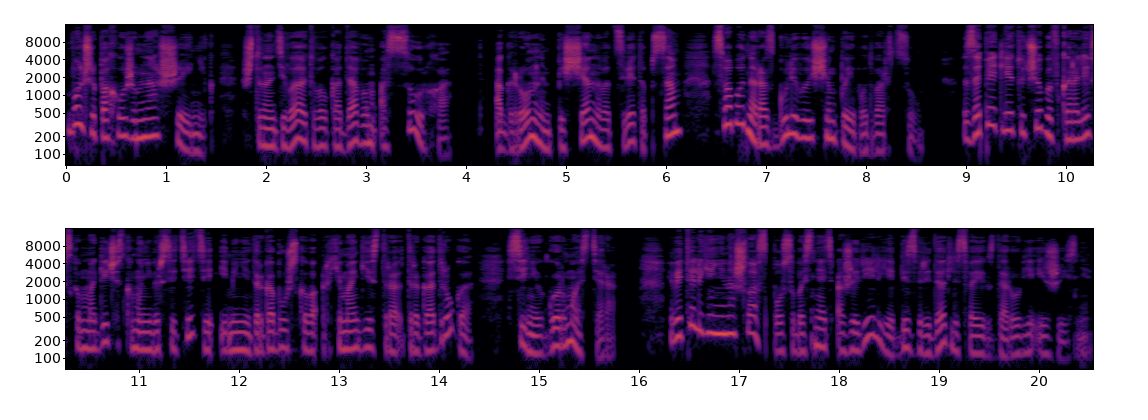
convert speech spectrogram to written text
Больше похожим на ошейник, что надевают волкодавам Ассурха, огромным песчаного цвета псам, свободно разгуливающим по его дворцу. За пять лет учебы в Королевском магическом университете имени Драгобужского архимагистра Драгодруга, синих гор мастера, Вителья не нашла способа снять ожерелье без вреда для своих здоровья и жизни.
